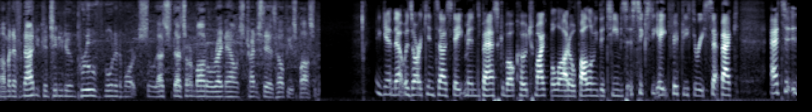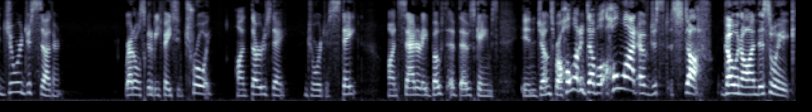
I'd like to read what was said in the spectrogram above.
Um, and if not, you continue to improve going into March. So that's that's our motto right now is trying to stay as healthy as possible. Again, that was Arkansas State men's basketball coach Mike Balado following the team's 68-53 setback at Georgia Southern. Red Wolves going to be facing Troy on Thursday Georgia State on Saturday. Both of those games in Jonesboro. A whole lot of double, a whole lot of just stuff going on this week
